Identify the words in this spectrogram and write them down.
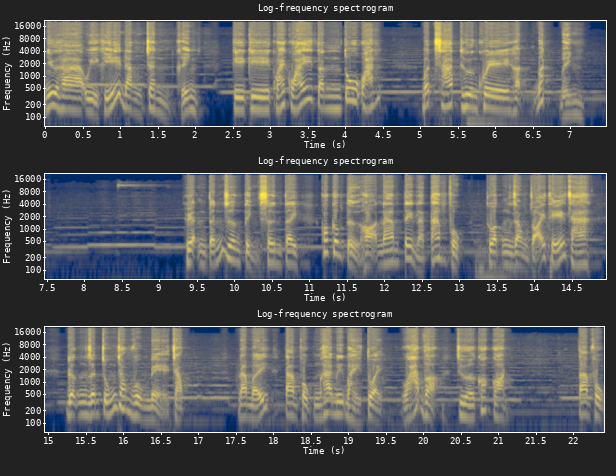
Như hà ủy khí đằng trần khinh Kỳ kỳ quái quái tần tu oán, Bất sát thương khuê hận bất bình. Huyện Tấn Dương, tỉnh Sơn Tây, Có công tử họ Nam tên là Tam Phục, Thuộc dòng dõi thế gia, Được dân chúng trong vùng nể trọng. Năm ấy, Tam Phục 27 tuổi, Quá vợ, chưa có con. Tam Phục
